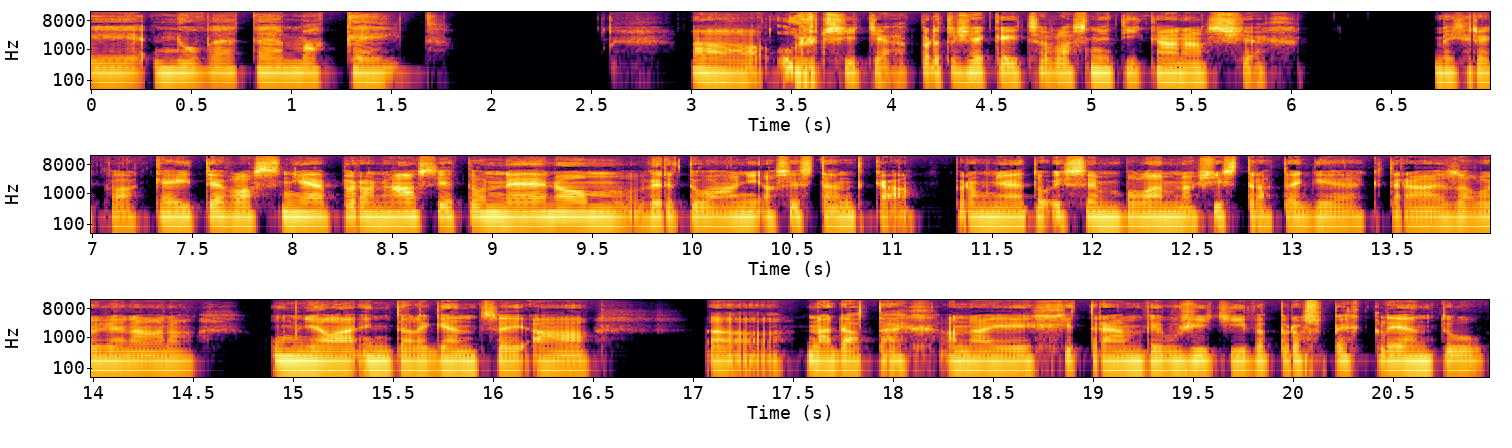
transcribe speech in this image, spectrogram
i nové téma Kate? Uh, určitě, protože Kate se vlastně týká nás všech. Bych řekla, Kate je vlastně pro nás je to nejenom virtuální asistentka, pro mě je to i symbolem naší strategie, která je založená na umělé inteligenci a uh, na datech a na jejich chytrém využití ve prospěch klientů.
